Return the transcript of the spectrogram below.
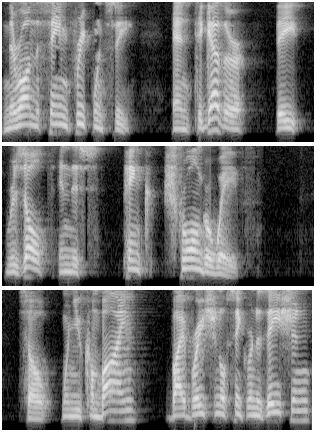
and they're on the same frequency and together they result in this pink stronger wave. So when you combine vibrational synchronization,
